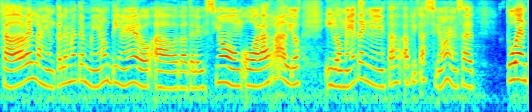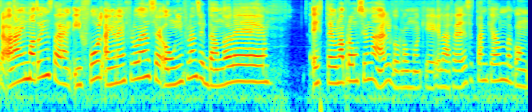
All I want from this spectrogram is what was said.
cada vez la gente le mete menos dinero a la televisión o a la radio y lo meten en estas aplicaciones. O sea, tú entras ahora mismo a tu Instagram y full hay una influencer o un influencer dándole este, una promoción a algo, como que las redes se están quedando con,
